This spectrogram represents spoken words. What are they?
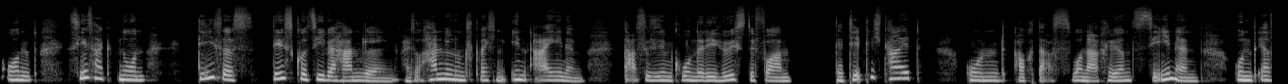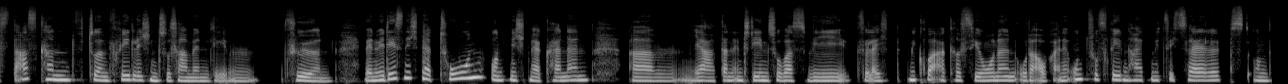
Und sie sagt nun, dieses diskursive Handeln, also Handeln und Sprechen in einem, das ist im Grunde die höchste Form der Tätigkeit und auch das, wonach wir uns sehnen. Und erst das kann zu einem friedlichen Zusammenleben führen. Wenn wir dies nicht mehr tun und nicht mehr können, ähm, ja, dann entstehen sowas wie vielleicht Mikroaggressionen oder auch eine Unzufriedenheit mit sich selbst und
